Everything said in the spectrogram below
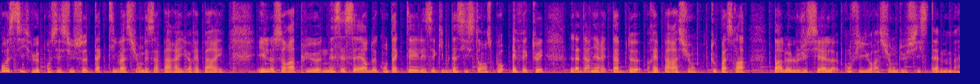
aussi le processus d'activation des appareils réparés. Il ne sera plus nécessaire de contacter les équipes d'assistance pour effectuer la dernière étape de réparation. Tout passera par le logiciel configuration du système.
